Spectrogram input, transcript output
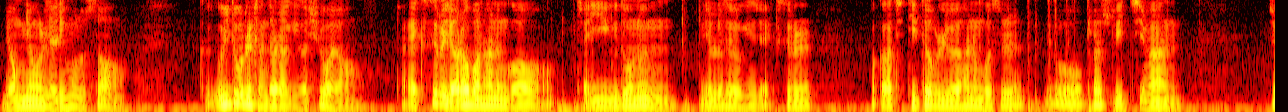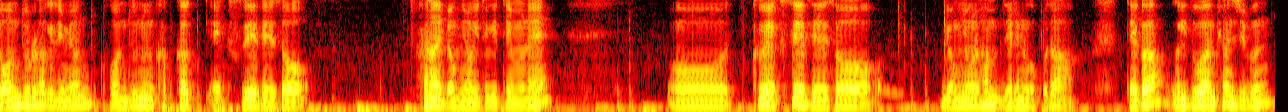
명령을 내림으로써 그 의도를 전달하기가 쉬워요. 자, X를 여러 번 하는 거, 자, 이 의도는 예를 들어서 여기 이제 X를 아까 같이 DW 하는 것을 이렇게 할 수도 있지만 이제 언두를 하게 되면 그 언두는 각각 X에 대해서 하나의 명령이 되기 때문에 어, 그 X에 대해서 명령을 함- 내리는 것보다 내가 의도한 편집은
